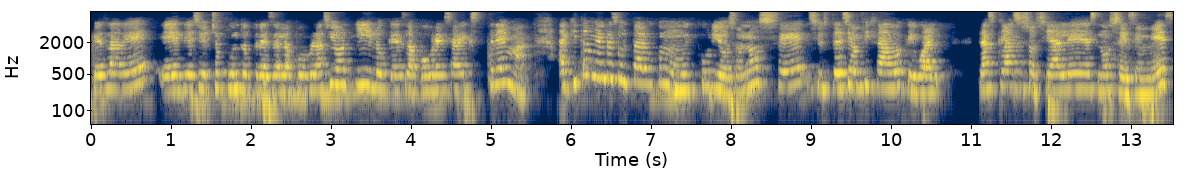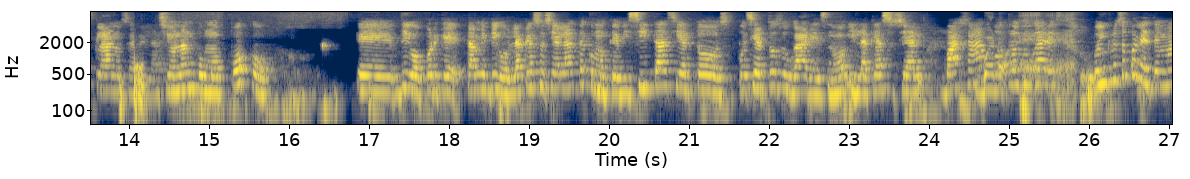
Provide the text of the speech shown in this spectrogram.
que es la de el 18.3 de la población y lo que es la pobreza extrema. Aquí también resulta algo como muy curioso. No sé si ustedes se han fijado que igual las clases sociales, no sé, se mezclan o se relacionan como poco. Eh, digo, porque también digo, la clase social alta como que visita ciertos, pues ciertos lugares, ¿no? Y la clase social baja otros lugares. O incluso con el tema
